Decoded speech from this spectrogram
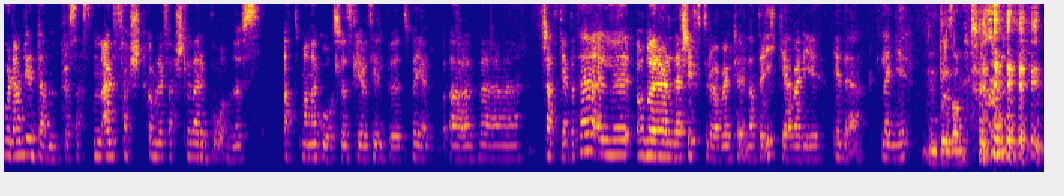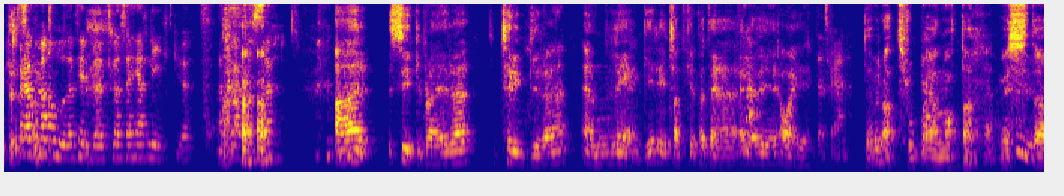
Hvordan blir den prosessen? Er det først, kommer det først til å være bonus at man er god til å skrive tilbud ved hjelp av uh, ChatGPT? Eller, og når er det det skifter over til at det ikke er verdi i det lenger? Interessant. For da kommer alle tilbud til å se helt like ut. Er sykepleiere tryggere enn leger i ChatGPT eller i AI? Det tror jeg. Det vil jeg tro på en måte. Ja. Hvis det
